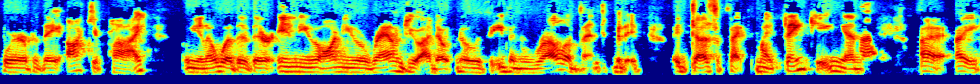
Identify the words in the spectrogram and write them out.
wherever they occupy. You know, whether they're in you, on you, around you, I don't know is even relevant, but it, it does affect my thinking. And I, I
